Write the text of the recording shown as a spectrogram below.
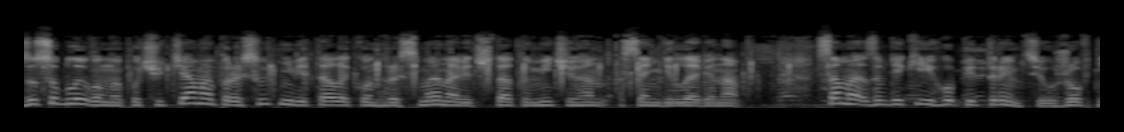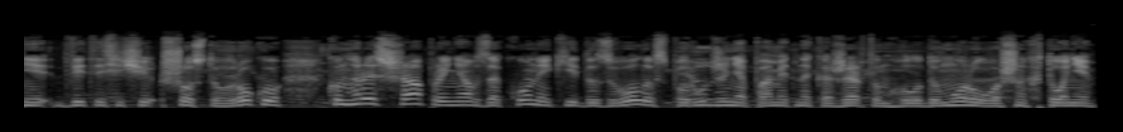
З особливими почуттями присутні вітали конгресмена від штату Мічиган Сенді Левіна. Саме завдяки його підтримці у жовтні 2006 року Конгрес США прийняв закон, який дозволив спорудження пам'ятника жертвам голодомору у Вашингтоні.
